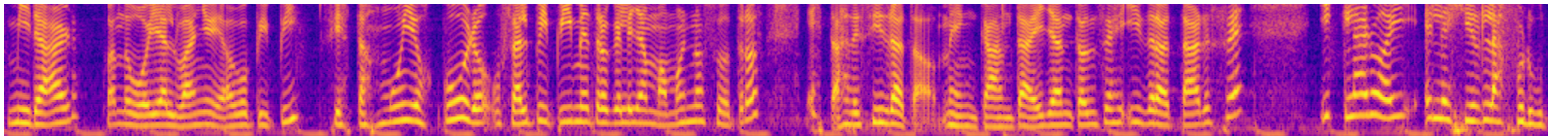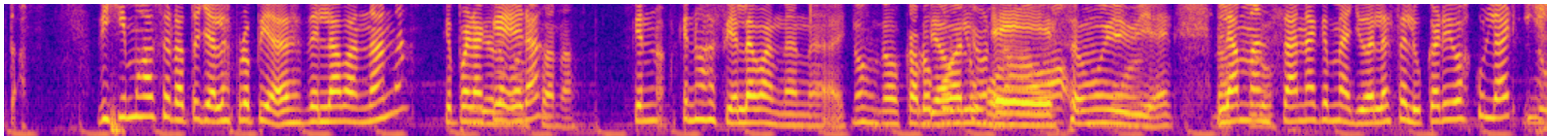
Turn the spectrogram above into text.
Mirar cuando voy al baño y hago pipí. Si estás muy oscuro, usa el pipímetro que le llamamos nosotros, estás deshidratado. Me encanta ella. Entonces, hidratarse. Y claro, ahí elegir la fruta. Dijimos hace rato ya las propiedades de la banana, que para qué la era. manzana. ¿Qué, no- qué nos hacía la banana? Ay. No, cambiaba el humor. Eso, muy humor. bien. La manzana que me ayuda a la salud cardiovascular y está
